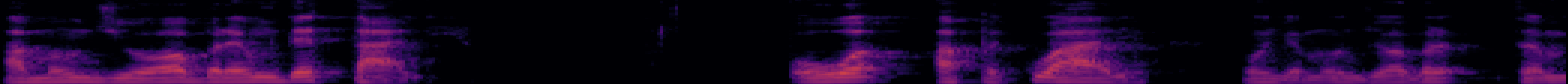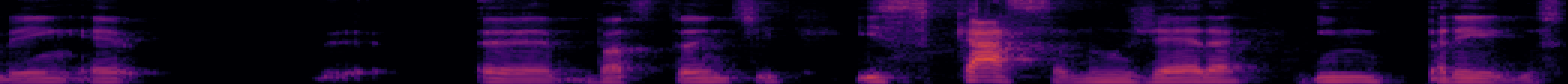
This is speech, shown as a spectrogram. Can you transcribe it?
a mão de obra é um detalhe. Ou a, a pecuária, onde a mão de obra também é, é bastante escassa, não gera empregos,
